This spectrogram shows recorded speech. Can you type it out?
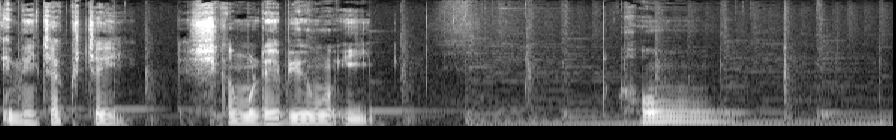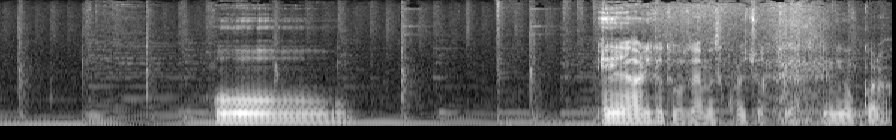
えめちゃくちゃいい。しかもレビューもいい。ほーほーえー、ありがとうございます。これちょっとやってみようかな。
